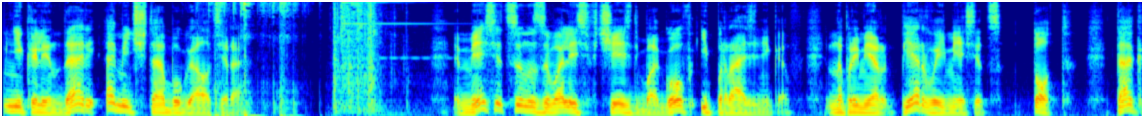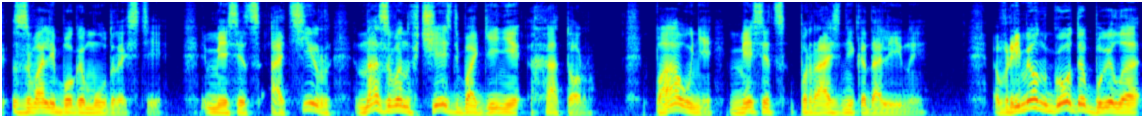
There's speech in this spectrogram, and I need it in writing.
не календарь, а мечта бухгалтера. Месяцы назывались в честь богов и праздников. Например, первый месяц — Тот. Так звали бога мудрости. Месяц Атир назван в честь богини Хатор. Пауни — месяц праздника долины. Времен года было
